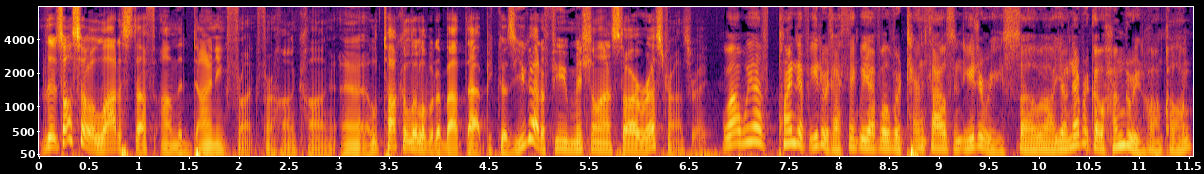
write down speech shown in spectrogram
there's also a lot of stuff on the dining front for Hong Kong. Uh, we'll talk a little bit about that because you got a few Michelin star restaurants, right? Well, we have plenty of eateries. I think we have over 10,000 eateries. So uh, you'll never go hungry in Hong Kong.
